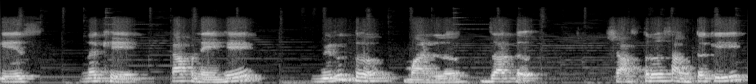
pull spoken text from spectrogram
केस नखे कापणे हे विरुद्ध मानलं जात. शास्त्र सांगतं की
